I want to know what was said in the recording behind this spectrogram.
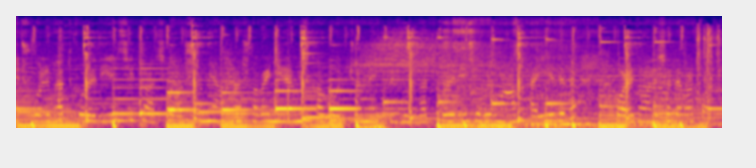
একটু ঝোল ভাত করে দিয়েছি। তো আজকে অষ্টমী, আমরা সবাই নিরামিষ খাব, ওর জন্য একটু ঝোল ভাত করে দিয়েছি ওই মা খাইয়ে দেবে। পরে তোমাদের সাথে আবার কথা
